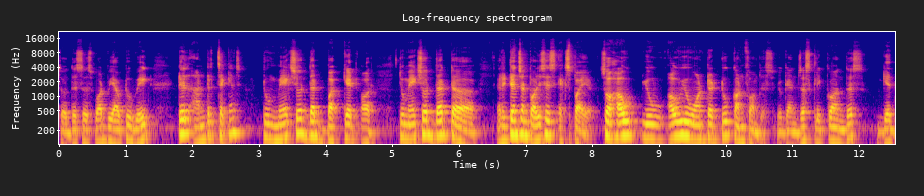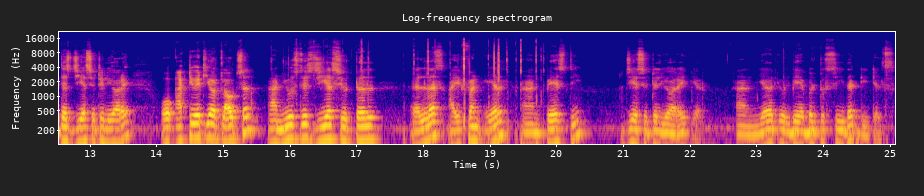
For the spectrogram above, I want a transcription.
So this is what we have to wait till 100 seconds to make sure that bucket or to make sure that uh, retention policy is expired. So how you how you wanted to confirm this? You can just click on this, get this gsutil URI or activate your cloud shell and use this gsutil ls hyphen l and paste the gsutil URI here and here you will be able to see the details.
